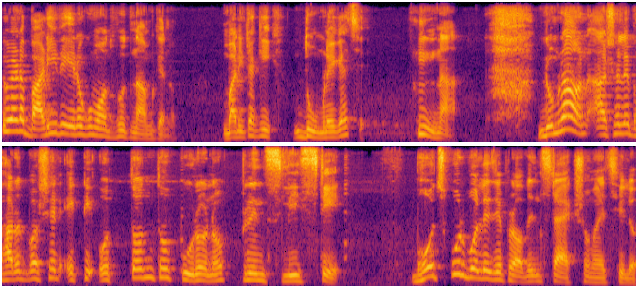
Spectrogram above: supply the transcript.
এবার একটা বাড়ির এরকম অদ্ভুত নাম কেন? বাড়িটা কি দুমড়ে গেছে? না। ডুমরাউন আসলে ভারতবর্ষের একটি অত্যন্ত পুরনো প্রিন্সলি স্টেট ভোজপুর বলে যে প্রভিন্সটা একসময় ছিল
